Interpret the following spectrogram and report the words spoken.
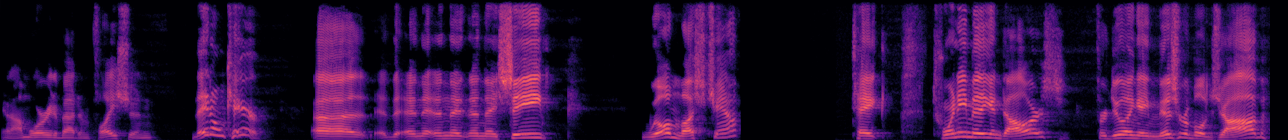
and I'm worried about inflation. They don't care, uh, and and they, and they see Will Muschamp take twenty million dollars for doing a miserable job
